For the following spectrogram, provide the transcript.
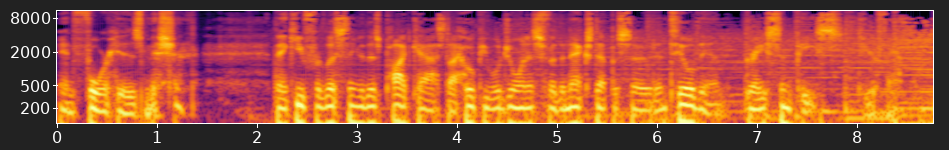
and for his mission. Thank you for listening to this podcast. I hope you will join us for the next episode. Until then, grace and peace to your family.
